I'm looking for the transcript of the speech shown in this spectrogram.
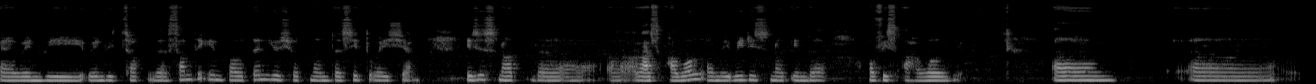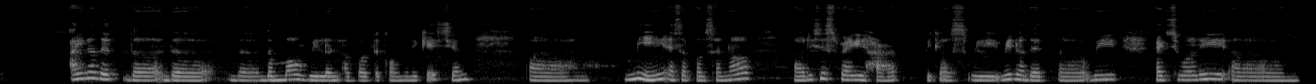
And when we when we talk the something important you should know the situation. This is not the uh, last hour or maybe this is not in the office hour. Um, uh, I know that the, the the the more we learn about the communication uh, me as a personal uh, this is very hard because we we know that uh, we actually um,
